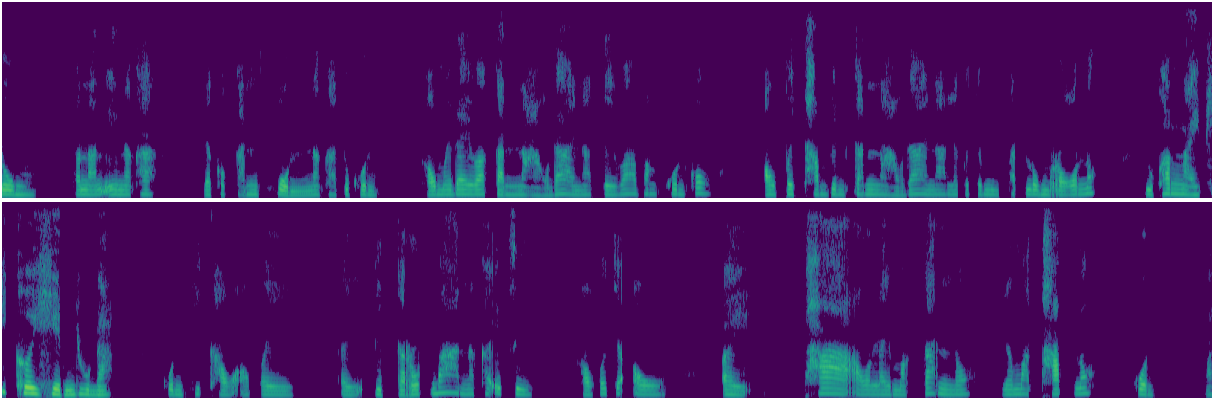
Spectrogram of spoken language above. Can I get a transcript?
ลมเท่านั้นเองนะคะ แล้วก็กันฝนนะคะ ทุกคนเขาไม่ได้ว่ากันหนาวได้นะ แต่ว่าบางคนก็เอาไปทำเป็นกันหนาวได้นะ แล้วก็จะมีพัดลมร้อนเนาะอยู่ข้างในพี่เคยเห็นอยู่นะ คนที่เขาเอาไปไอติดกับรถบ้านนะคะ FC เขาก็จะเอาไอ้ผ้าเอาอะไรมากั้นเนาะแล้วมาทับเนาะทุกคนมา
